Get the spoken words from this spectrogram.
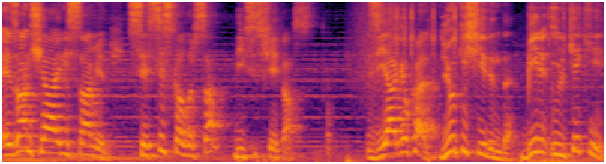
Ezan şair İslamiyedir. Sessiz kalırsan dilsiz şeytansın. Ziya Gökalp diyor ki şiirinde bir ülke ki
